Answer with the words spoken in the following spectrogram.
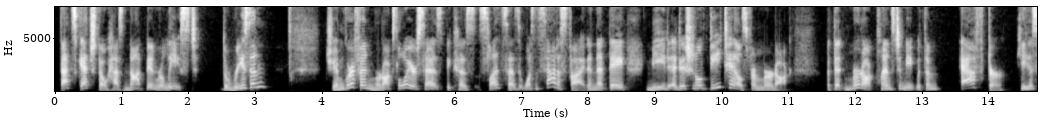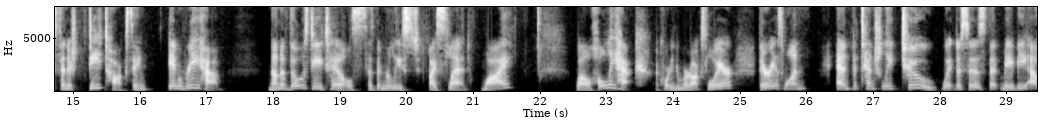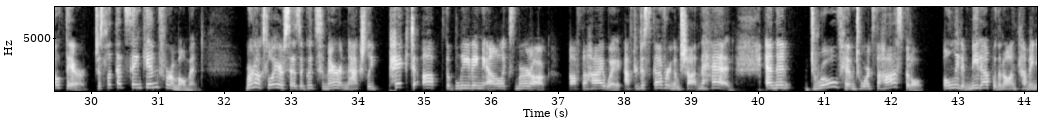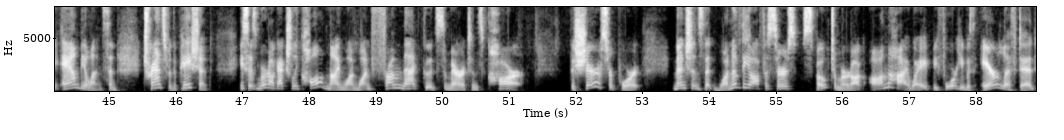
That sketch, though, has not been released. The reason? Jim Griffin, Murdaugh's lawyer, says because SLED says it wasn't satisfied and that they need additional details from Murdaugh, but that Murdaugh plans to meet with them after he has finished detoxing in rehab. None of those details has been released by SLED. Why? Well, holy heck, according to Murdaugh's lawyer, there is one and potentially two witnesses that may be out there. Just let that sink in for a moment. Murdaugh's lawyer says a Good Samaritan actually picked up the bleeding Alex Murdaugh off the highway after discovering him shot in the head and then drove him towards the hospital, only to meet up with an oncoming ambulance and transfer the patient. He says Murdaugh actually called 911 from that Good Samaritan's car. The sheriff's report mentions that one of the officers spoke to Murdaugh on the highway before he was airlifted,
